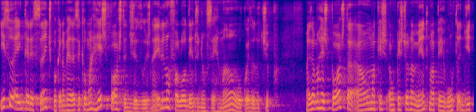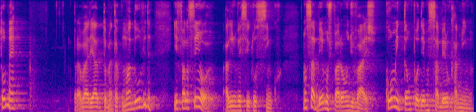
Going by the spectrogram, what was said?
Isso é interessante porque, na verdade, isso aqui é uma resposta de Jesus. Né? Ele não falou dentro de um sermão ou coisa do tipo, mas é uma resposta a, uma, a um questionamento, uma pergunta de Tomé. Para variar, Tomé está com uma dúvida e fala: Senhor, ali no versículo 5, não sabemos para onde vais, como então podemos saber o caminho?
